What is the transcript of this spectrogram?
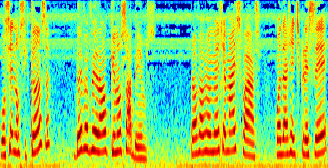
Você não se cansa? Deve haver algo que não sabemos. Provavelmente é mais fácil quando a gente crescer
